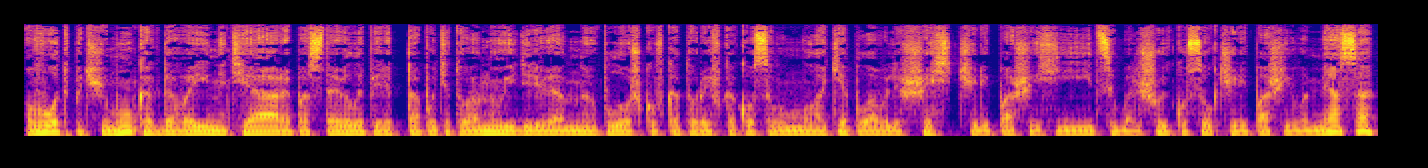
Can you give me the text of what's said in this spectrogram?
Вот почему, когда воина Тиары поставила перед Тапу и деревянную плошку, в которой в кокосовом молоке плавали шесть черепашьих яиц и большой кусок черепашьего мяса,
